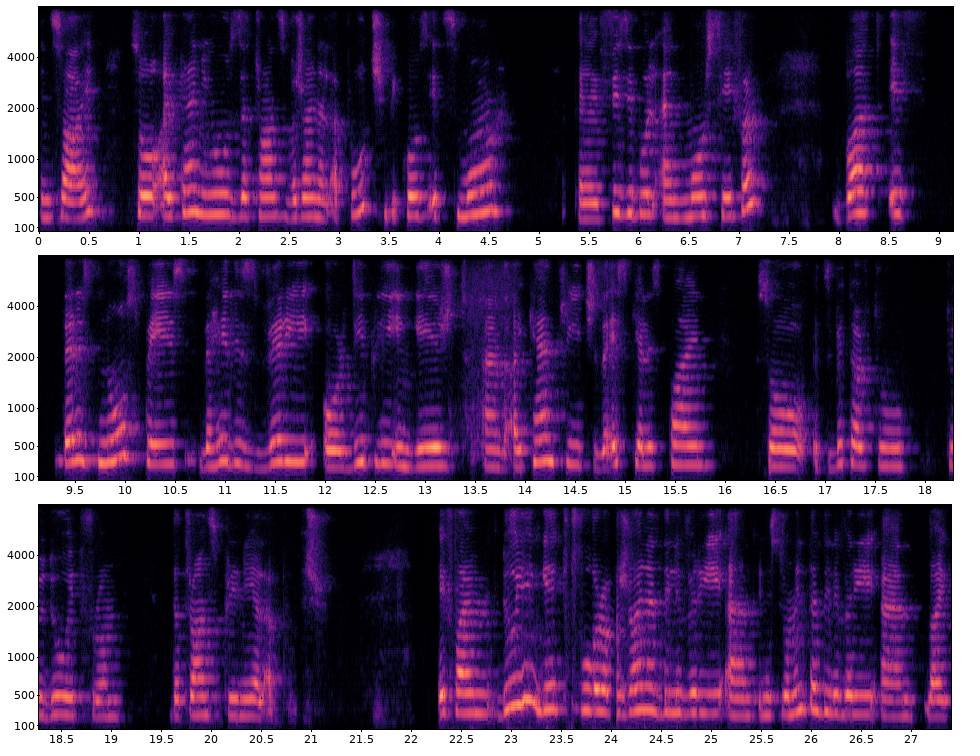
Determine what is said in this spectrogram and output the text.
inside, so I can use the transvaginal approach because it's more uh, feasible and more safer. But if there is no space, the head is very or deeply engaged and I can't reach the ischial spine, so it's better to, to do it from the transperineal approach. If I'm doing it for a vaginal delivery and instrumental delivery and like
